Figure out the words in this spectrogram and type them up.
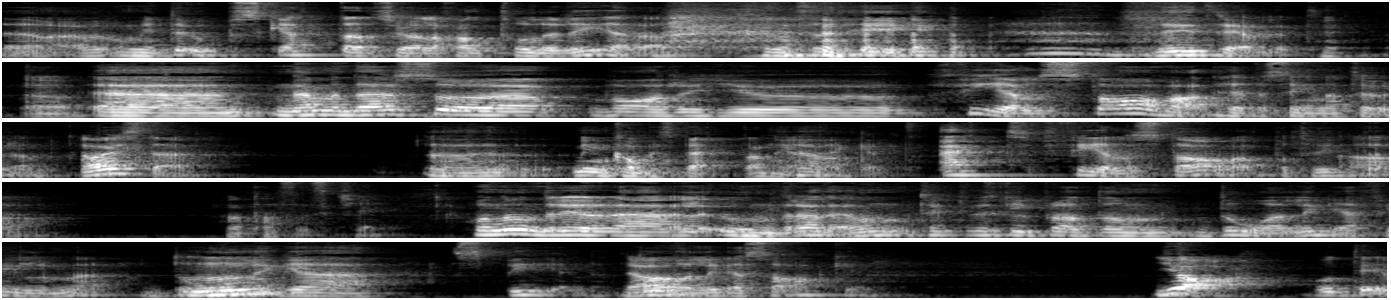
Eh, om inte uppskattad så i alla fall tolererad. det, är, det är ju trevligt. Eh, nej men där så var det ju felstavad heter signaturen. Ja, just det. Eh, Min kompis Bettan helt ja. enkelt. At felstavad på Twitter. Ja. Fantastisk tjej. Hon undrade det här, eller undrade, hon tyckte vi skulle prata om dåliga filmer. Dåliga spel. Ja. Dåliga saker. Ja, och det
